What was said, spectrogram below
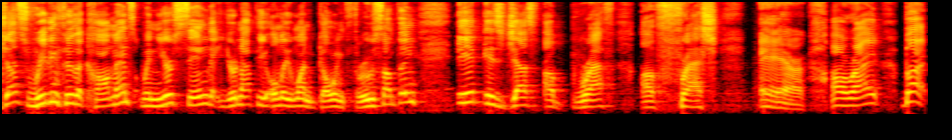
just reading through the comments, when you're seeing that you're not the only one going through something, it is just a breath of fresh air, all right? But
